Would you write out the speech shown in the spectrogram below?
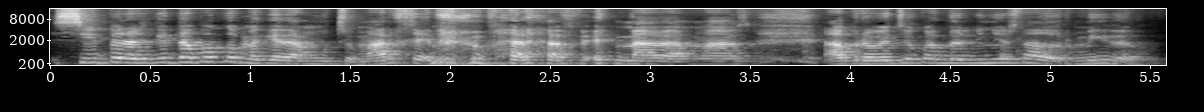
Sí, pero es que tampoco me queda mucho margen para hacer nada más. Aprovecho cuando el niño está dormido.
